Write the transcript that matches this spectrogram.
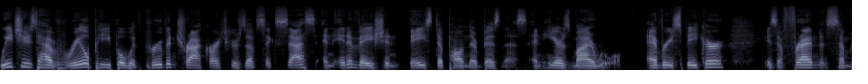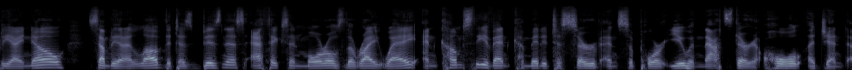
We choose to have real people with proven track records of success and innovation based upon their business. And here's my rule every speaker is a friend, somebody I know, somebody that I love that does business, ethics, and morals the right way and comes to the event committed to serve and support you. And that's their whole agenda.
